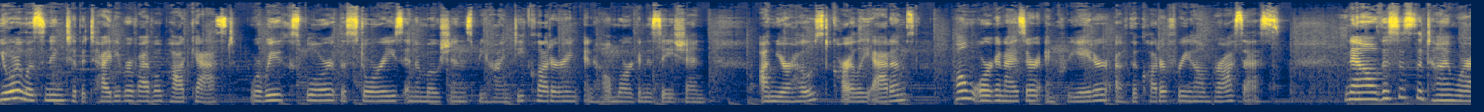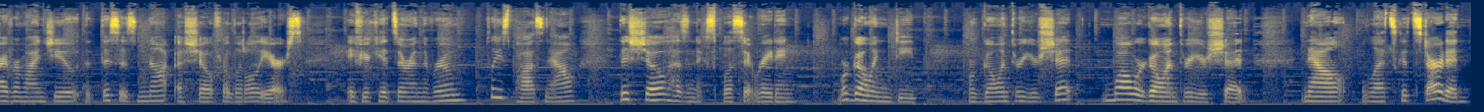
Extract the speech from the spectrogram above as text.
You're listening to the Tidy Revival podcast, where we explore the stories and emotions behind decluttering and home organization. I'm your host, Carly Adams, home organizer and creator of the Clutter Free Home process. Now, this is the time where I remind you that this is not a show for little ears. If your kids are in the room, please pause now. This show has an explicit rating. We're going deep. We're going through your shit while we're going through your shit. Now, let's get started.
